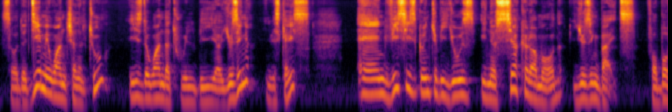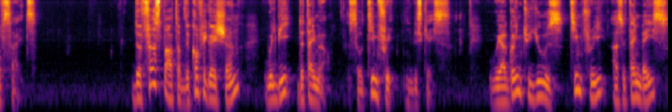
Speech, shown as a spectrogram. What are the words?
So the DMA1 channel 2 is the one that we'll be uh, using in this case. And this is going to be used in a circular mode using bytes for both sides. The first part of the configuration will be the timer, so TIM3 in this case. We are going to use TIM3 as a time base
